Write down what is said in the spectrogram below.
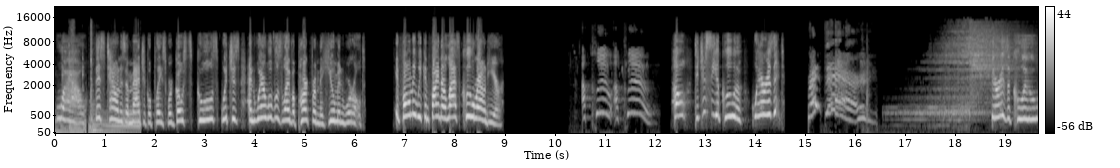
Wow, this town is a magical place where ghosts, ghouls, witches, and werewolves live apart from the human world. If only we can find our last clue around here. A clue, a clue. Oh, did you see a clue? Where is it? Right there. There is a clue,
